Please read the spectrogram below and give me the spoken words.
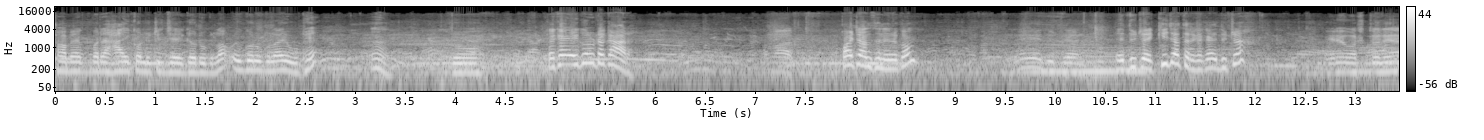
সব একবারে হাই কোয়ালিটির যে গরুগুলো, ওই গরুগুলাই উঠে হ্যাঁ তো কাকা এই গরুটা কার? কয়টা আনছেন এরকম? এই দুইটা। কি জাতের কাকা এই দুইটা? এটা অস্ট্রেলিয়া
